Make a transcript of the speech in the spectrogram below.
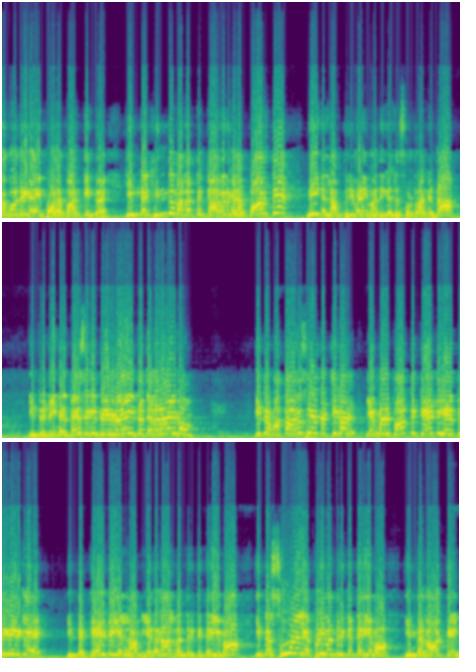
சகோதரிகளைப் போல பார்க்கின்ற இந்த இந்து மதத்துக்காரர்களை பார்த்து நீங்க எல்லாம் பிரிவினைவாதிகள் சொல்றாங்கன்னா இன்று நீங்கள் பேசுகின்றீர்களே இந்த ஜனநாயகம் இந்த மத்த அரசியல் கட்சிகள் எங்களை பார்த்து கேள்வி எழுப்புகிறீர்களே இந்த எல்லாம் எதனால் வந்திருக்கு தெரியுமா? இந்த சூழல் எப்படி வந்திருக்கு தெரியுமா? இந்த நாட்டில்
